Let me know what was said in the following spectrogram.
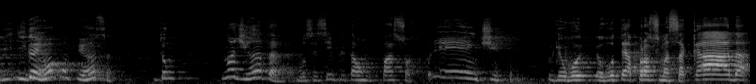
E, e ganhou a confiança. Então, não adianta você sempre estar um passo à frente, porque eu vou, eu vou ter a próxima sacada,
